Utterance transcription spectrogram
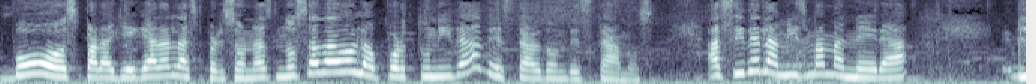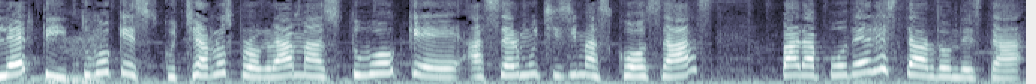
voz para llegar a las personas nos ha dado la oportunidad de estar donde estamos. Así de la misma manera, Leti tuvo que escuchar los programas, tuvo que hacer muchísimas cosas para poder estar donde está.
